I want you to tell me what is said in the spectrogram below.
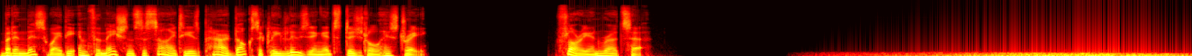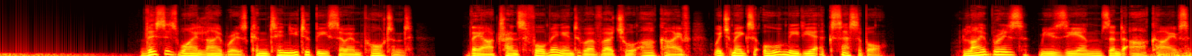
but in this way the information society is paradoxically losing its digital history. Florian Roetzer This is why libraries continue to be so important. They are transforming into a virtual archive which makes all media accessible. Libraries, museums and archives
